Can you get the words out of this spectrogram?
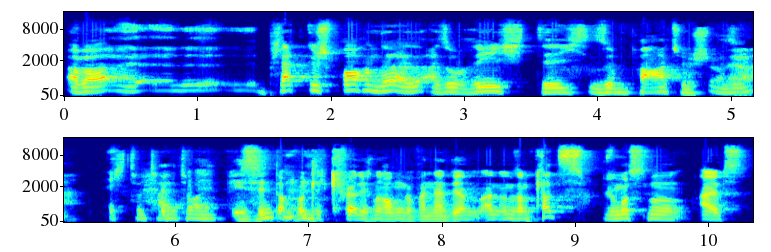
aber äh, platt gesprochen, ne? also, also richtig sympathisch. Also Ja. echt total toll. Wir sind doch wirklich quer durch den Raum gewandert. Wir haben an unserem Platz, wir mussten als,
